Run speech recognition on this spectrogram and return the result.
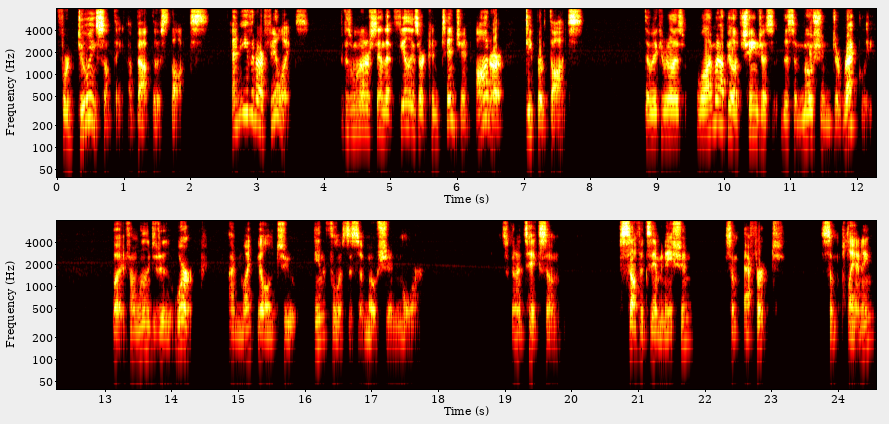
for doing something about those thoughts and even our feelings. Because when we understand that feelings are contingent on our deeper thoughts, then we can realize, well, I might not be able to change this, this emotion directly, but if I'm willing to do the work, I might be able to influence this emotion more. It's going to take some self-examination, some effort, some planning,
